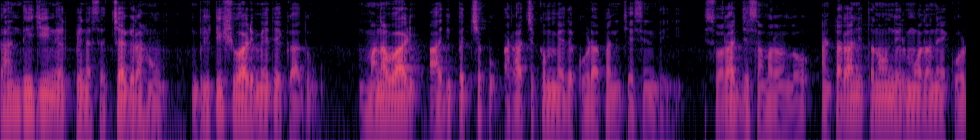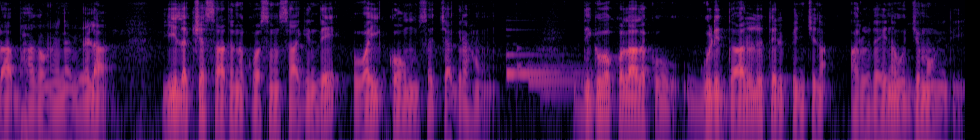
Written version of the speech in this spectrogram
గాంధీజీ నేర్పిన సత్యాగ్రహం బ్రిటిష్ వాడి మీదే కాదు మనవాడి ఆధిపత్యపు అరాచకం మీద కూడా పనిచేసింది. స్వరాజ్య సమరంలో అంటరానితనం నిర్మూలనే కూడా భాగమైన వేళ ఈ లక్ష్య సాధన కోసం సాగిందే వైకోమ్ సత్యాగ్రహం. దిగువ కులాలకు గుడి దారులు తెరిపించిన అరుదైన ఉద్యమం ఇది.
